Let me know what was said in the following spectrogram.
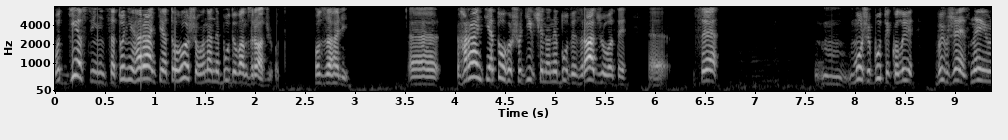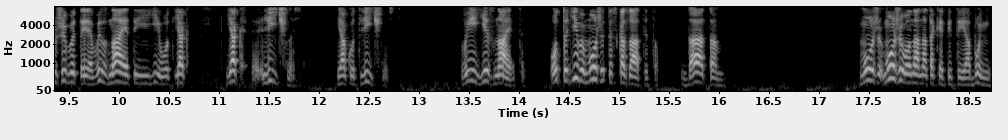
от дівственниця, то не гарантія того, що вона не буде вам зраджувати. От взагалі. Е, гарантія того, що дівчина не буде зраджувати, е, це може бути, коли ви вже з нею живете, ви знаєте її, от як, як лічність, як от лічність. Ви її знаєте. От тоді ви можете сказати там, да, там, може, може вона на таке піти або ні.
